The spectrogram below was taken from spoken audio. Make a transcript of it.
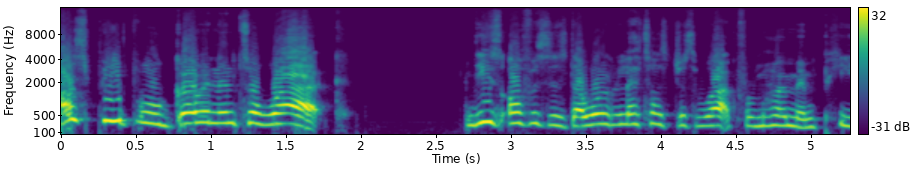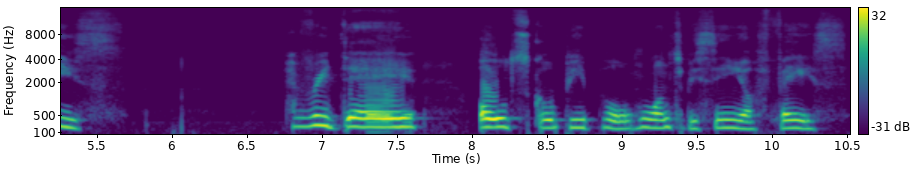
Us people going into work, these offices that won't let us just work from home in peace everyday old school people who want to be seeing your face.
